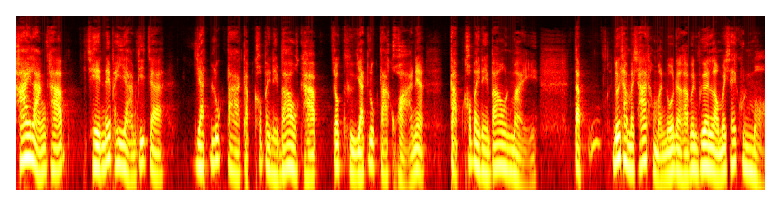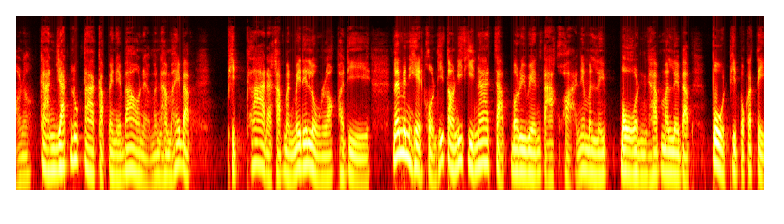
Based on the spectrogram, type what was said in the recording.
ภายหลังครับ เชนได้พยายามที่จะยัดลูกตากลับเข้าไปในเบ้าครับ ก็คือยัดลูกตาขวาเนี่ยกลับเข้าไปในเบ้าใหม่ แต่ด้วยธรรมชาติของมนุษย์นะครับเพื่อนๆเราไม่ใช่คุณหมอเนาะการยัดลูกตากลับไปในเบ้าเนี่ยมันทำให้แบบ ผิดพลาดนะครับ มันไม่ได้ลงล็อกพอดี นั่นเป็นเหตุผลที่ตอนที่ทีน่าจับบริเวณตาขวาเนี่ยมันเลยโปนครับมันเลยแบบปูดผิดปกติ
